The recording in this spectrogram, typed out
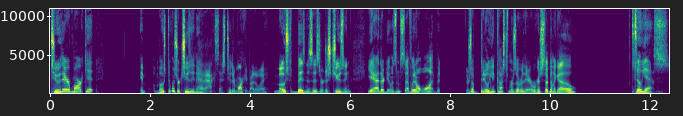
to their market most of us are choosing to have access to their market, by the way. Most businesses are just choosing, yeah, they're doing some stuff we don't want, but there's a billion customers over there. We're still going to go. So, yes,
